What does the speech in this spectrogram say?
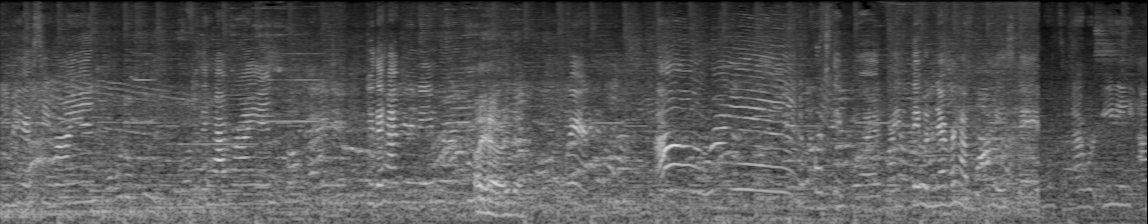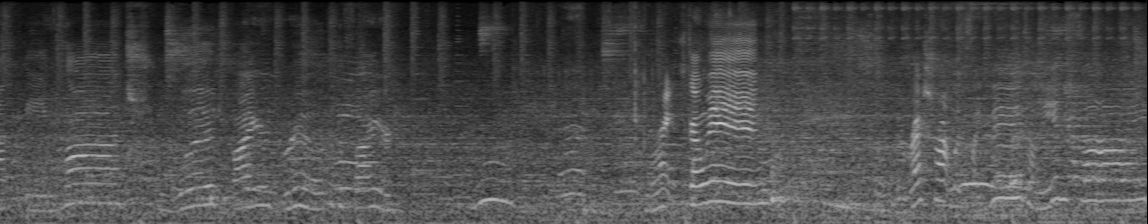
Did you guys see Ryan? Do they have Ryan? Do they have your name, Ryan? Oh yeah, right there. Where? Oh, Ryan! Of course they would. They would never have mommy's name. Now we're eating at the Lodge Wood Fire Grill. Look at the fire. All right, let's go in. The restaurant looks like this on the inside.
